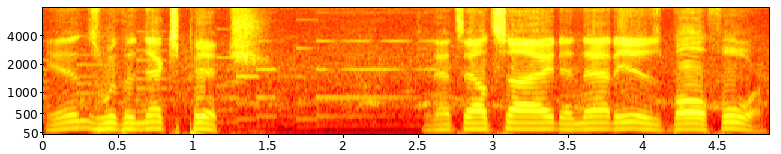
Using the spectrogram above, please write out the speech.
Enns with the next pitch. And that's outside, and that is ball four.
